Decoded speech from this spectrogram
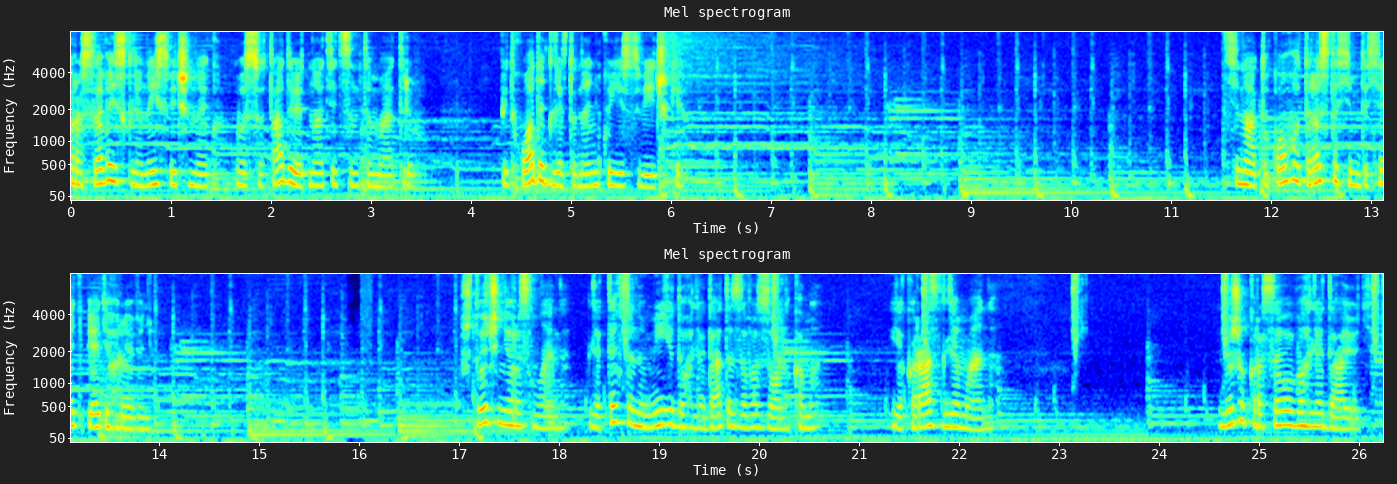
Красивий скляний свічник. Висота 19 см. Підходить для тоненької свічки. Ціна такого 375 гривень. Штучні рослини для тих, хто не вміє доглядати за вазонками. Якраз для мене. Дуже красиво виглядають.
